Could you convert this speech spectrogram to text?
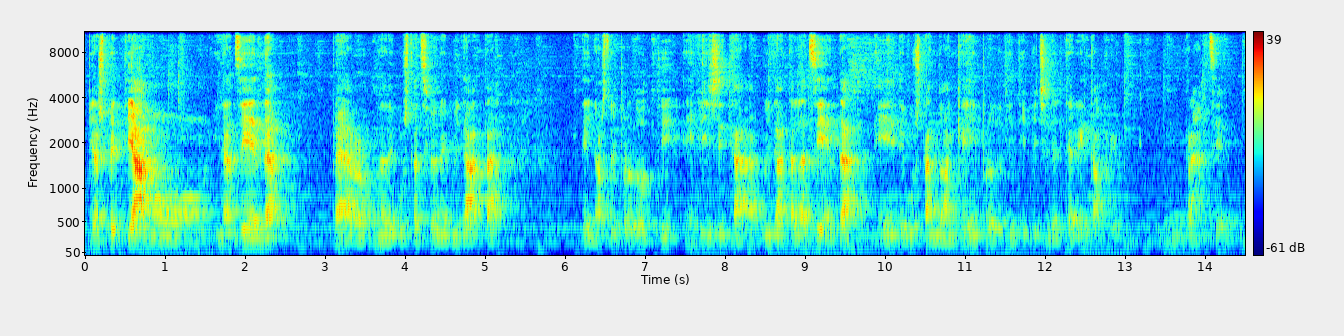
Vi aspettiamo in azienda per una degustazione guidata dei nostri prodotti e visita guidata all'azienda e degustando anche i prodotti tipici del territorio. Grazie.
